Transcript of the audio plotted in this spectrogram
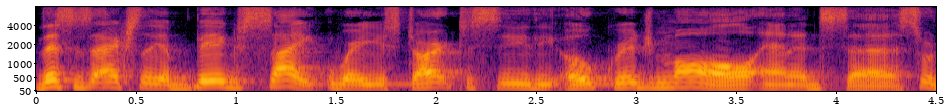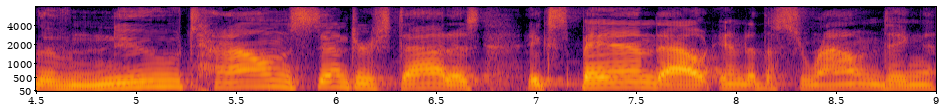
This is actually a big site where you start to see the Oakridge Mall and its uh, sort of new town center status expand out into the surrounding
